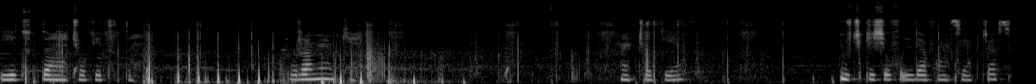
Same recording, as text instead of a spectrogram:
İyi tuttu ha çok iyi tuttu. Vuramıyorum ki. Heh, çok iyi. 3 kişi full defans yapacağız.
